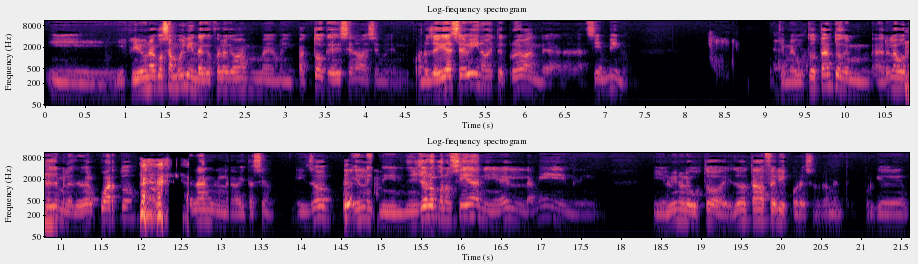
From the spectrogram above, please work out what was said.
y, escribió una cosa muy linda que fue lo que más me, impactó, que dice, no, cuando llegué a ese vino, este, prueban de a, 100 vinos. Que me gustó tanto que agarré la botella y me la llevé al cuarto en la habitación. Y yo, él, ni, yo lo conocía, ni él a mí, y el vino le gustó. Y yo estaba feliz por eso, realmente. Porque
